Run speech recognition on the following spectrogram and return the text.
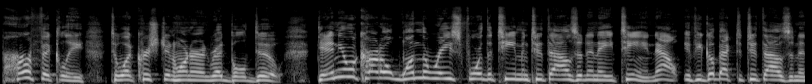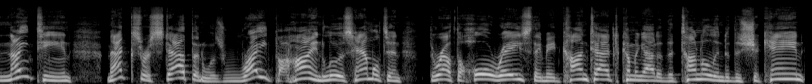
perfectly to what Christian Horner and Red Bull do. Daniel Ricciardo won the race for the team in 2018. Now, if you go back to 2019, Max Verstappen was right behind Lewis Hamilton throughout the whole race. They made contact coming out of the tunnel into the chicane,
